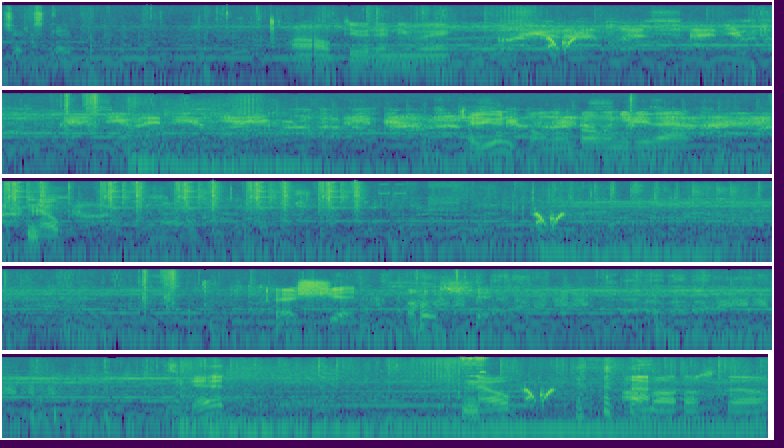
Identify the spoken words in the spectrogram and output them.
check Skype. I'll do it anyway. Are you invulnerable when you do that? Nope. No, you can take damage. Ah, shit. Oh, shit. Is he dead? Nope. Almost though.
